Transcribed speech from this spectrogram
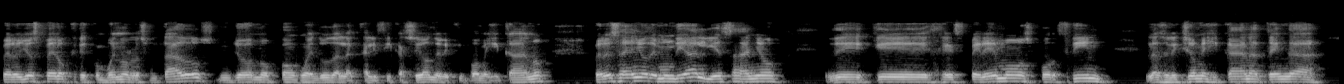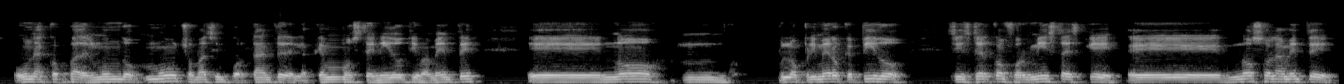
pero yo espero que con buenos resultados, yo no pongo en duda la calificación del equipo mexicano, pero es año de mundial y es año de que esperemos por fin la selección mexicana tenga una Copa del Mundo mucho más importante de la que hemos tenido últimamente. Eh, no, mm, lo primero que pido sin ser conformista, es que eh, no solamente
